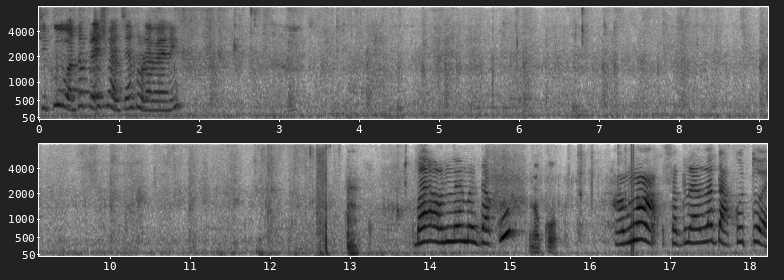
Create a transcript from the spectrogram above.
चिकू आता फ्रेश व्हायचं आहे थोड्या वेळाने बाय ऑनलाईन मध्ये टाकू? नको. हा ना सगळ्याला दाखवतोय.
